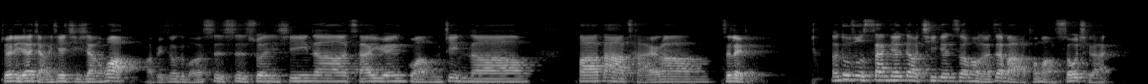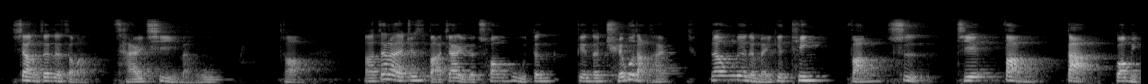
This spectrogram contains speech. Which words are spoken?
嘴里在讲一些吉祥话啊，比如说什么事事顺心啊，财源广进啊，发大财啦、啊、之类的。那入住三天到七天之后呢，再把铜板收起来，象征着什么？财气满屋。啊啊，再来就是把家里的窗户灯、电灯全部打开，让屋内的每一个厅、房、室、街放大光明。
